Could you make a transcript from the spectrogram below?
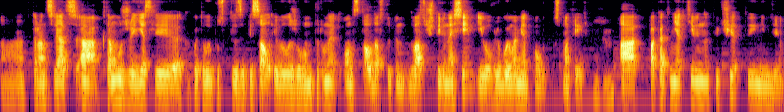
А, К трансляции. А, к тому же, если какой-то выпуск ты записал и выложил в интернет, он стал доступен 24 на 7, и его в любой момент могут посмотреть. А пока ты не активен на Твиче, ты нигде.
